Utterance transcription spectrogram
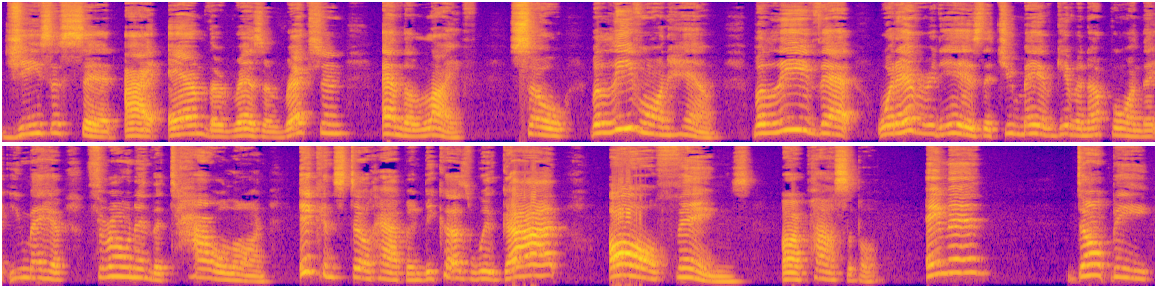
Jesus said, I am the resurrection and the life. So believe on him. Believe that whatever it is that you may have given up on, that you may have thrown in the towel on, it can still happen because with God, all things are possible. Amen. Don't be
